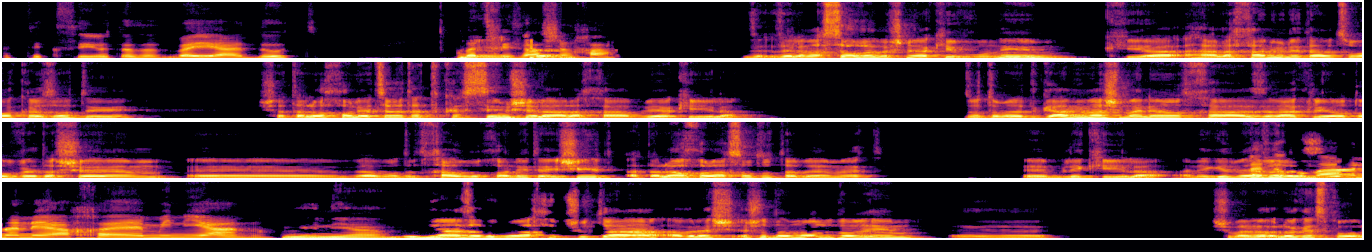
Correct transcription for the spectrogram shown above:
הטקסיות הזאת ביהדות, בתפיסה כן. שלך. זה, זה למעשה עובד בשני הכיוונים, כי ההלכה נבנתה בצורה כזאת שאתה לא יכול לייצר את הטקסים של ההלכה בלי הקהילה. זאת אומרת, גם אם מה שמעניין אותך זה רק להיות עובד השם אה, ועבודתך הרוחנית האישית, אתה לא יכול לעשות אותה באמת אה, בלי קהילה. אני אגיד מעבר לזה... בדוגמה נניח אה, מניין. מניין. מניין זה הדוגמה הכי פשוטה, אבל יש, יש עוד המון דברים, אה, שוב, אני לא אכנס פה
